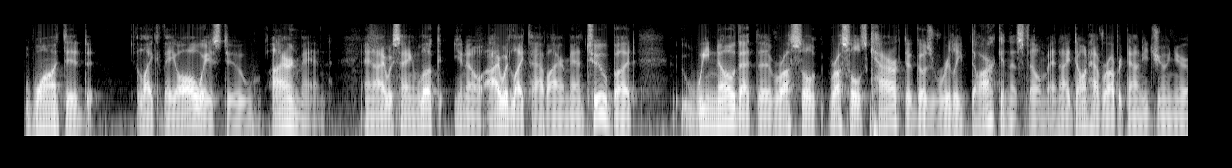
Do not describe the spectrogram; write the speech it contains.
wanted, like they always do, Iron Man. And I was saying, look, you know, I would like to have Iron Man too, but we know that the Russell Russell's character goes really dark in this film, and I don't have Robert Downey Jr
